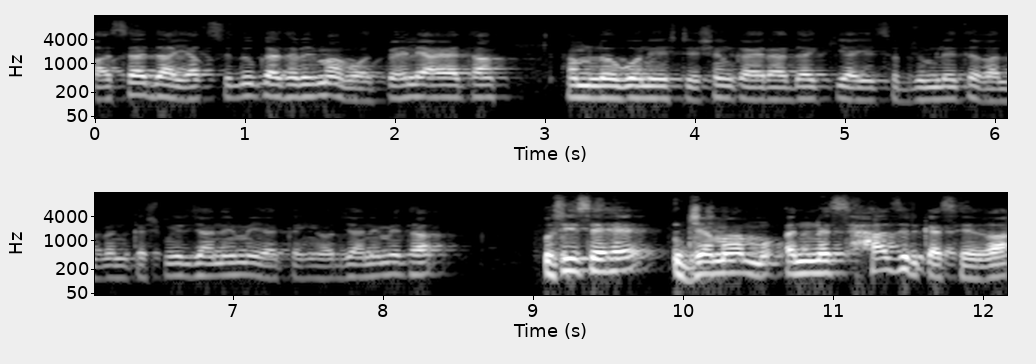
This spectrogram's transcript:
कसदा यकसिदु का तर्जमा बहुत पहले आया था हम लोगों ने स्टेशन का इरादा किया ये सब जुमले थे गालबन कश्मीर जाने में या कहीं और जाने में था उसी से है जमा मुन्नस हाजिर का सेगा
